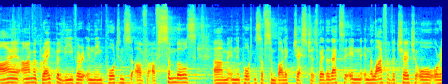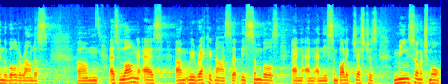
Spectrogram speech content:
I, am a great believer in the importance of, of symbols, um, in the importance of symbolic gestures, whether that's in, in the life of the church or, or in the world around us. Um, as long as um, we recognize that these symbols and, and, and these symbolic gestures mean so much more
